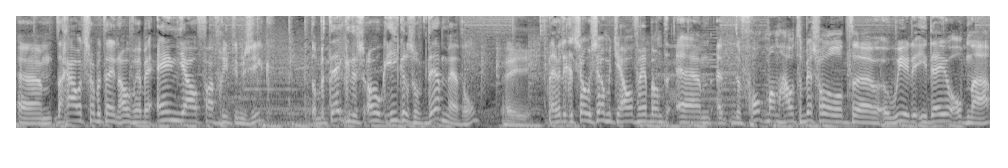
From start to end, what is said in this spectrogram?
Ehm, daar gaan we het zo meteen over hebben. En jouw favoriete muziek. Dat betekent dus ook Eagles of Death Metal. Hey. Daar wil ik het sowieso met jou over hebben. Want ehm, de frontman houdt er best wel wat eh weirde ideeën op na.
